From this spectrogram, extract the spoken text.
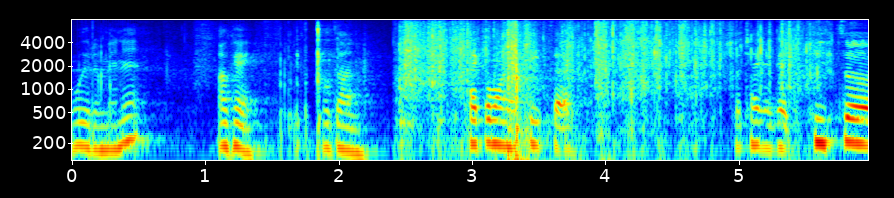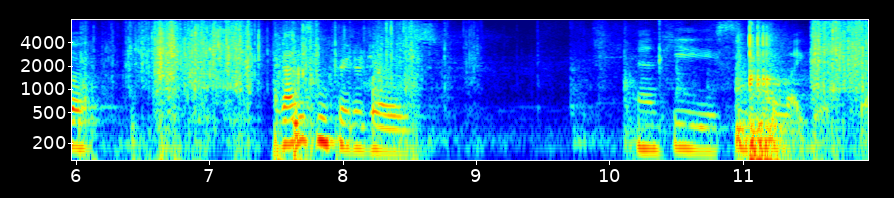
Wait a minute. Okay, hold on. Taika wanted pizza. So take Taika gets pizza. I got this from Trader Joe's. And he seems to like it, so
